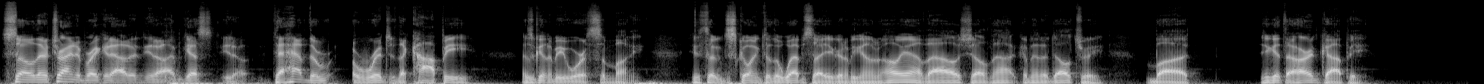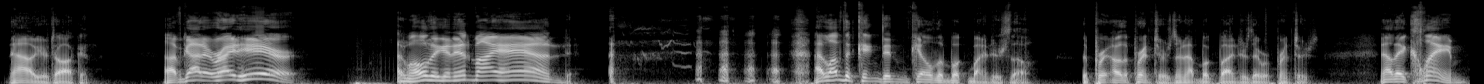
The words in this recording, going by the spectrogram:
So they're trying to break it out, and you know, I guess you know, to have the original, the copy is going to be worth some money. So just going to the website, you're going to be going, oh yeah, thou shalt not commit adultery, but you get the hard copy. Now you're talking. I've got it right here. I'm holding it in my hand. I love the king didn't kill the bookbinders though. The print or the printers. They're not bookbinders. They were printers. Now they claim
